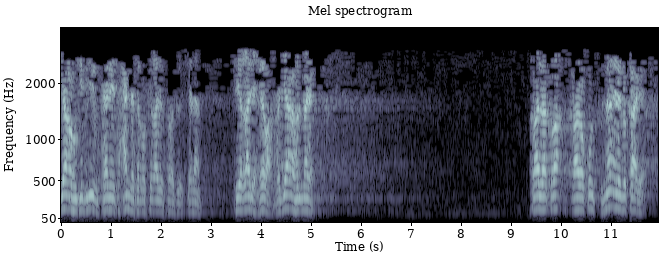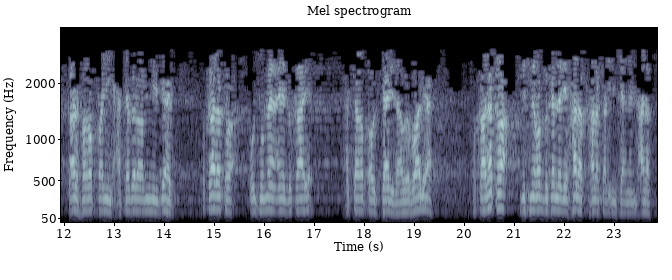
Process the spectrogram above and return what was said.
جاءه جبريل كان يتحنث الرسول عليه الصلاة والسلام في غار حراء فجاءه الملك. قال اقرأ قال قلت ما أنا بقارئ قال فغطني حتى بلغ مني الجهد فقال اقرأ. قلت ما أنا بقارئ حتى غطه الثالثة أو الرابعة. فقال اقرأ باسم ربك الذي خلق خلق الإنسان من علق.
